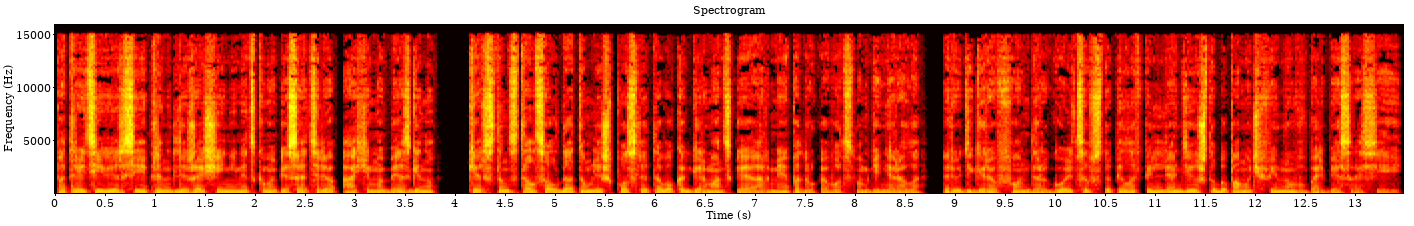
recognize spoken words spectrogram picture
По третьей версии, принадлежащей немецкому писателю Ахиму Безгену, Керстен стал солдатом лишь после того, как германская армия под руководством генерала Рюдигера фон дер Гольца вступила в Финляндию, чтобы помочь финнам в борьбе с Россией.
